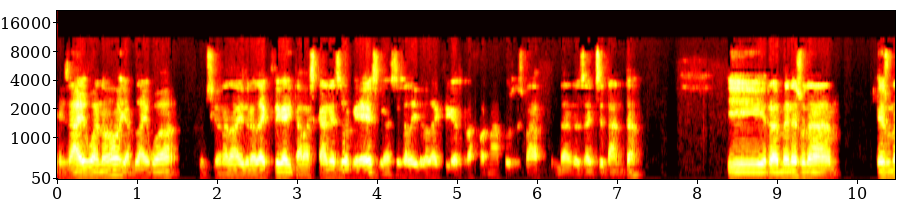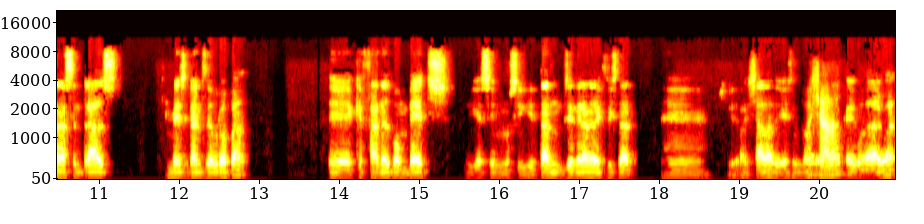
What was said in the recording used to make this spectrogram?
és aigua, no? I amb l'aigua funciona la hidroelèctrica i Tabascan és el que és, gràcies a la hidroelèctrica es va formar, doncs es va fundar en els anys 70 i realment és una, és una de les centrals més grans d'Europa eh, que fan el bombeig, diguéssim, o sigui, tant generen electricitat eh, o sigui, baixada, diguéssim, no? Baixada. La caiguda d'aigua,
